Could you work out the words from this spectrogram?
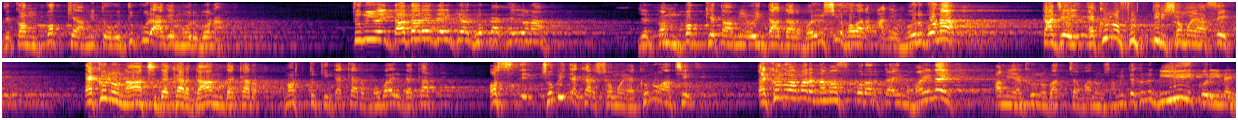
যে কমপক্ষে আমি তো ওটুকুর আগে মরবো না। তুমি ওই দাদারে দেখা, ধোকা খাইও না যে কমপক্ষে তো আমি ওই দাদার বয়সী হওয়ার আগে মরবো না। কাজেই এখনও ফুর্তির সময় আছে। এখনও নাচ দেখার, গান দেখার, নর্তকী দেখার, মোবাইল দেখার অস্থির ছবি দেখার সময় এখনও আছে। এখনও আমার নামাজ পড়ার টাইম হয় নাই। আমি এখনও বাচ্চা মানুষ আমি তো এখনও বিয়েই করি নাই।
